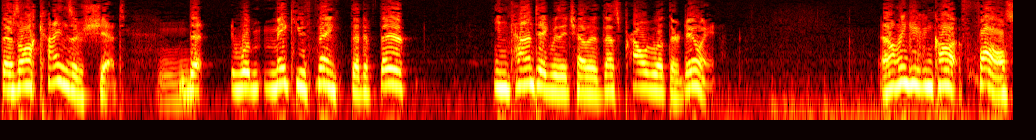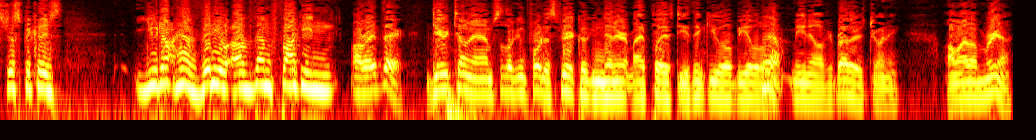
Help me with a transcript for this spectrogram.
There's all kinds of shit mm-hmm. that would make you think that if they're in contact with each other, that's probably what they're doing. I don't think you can call it false just because you don't have video of them fucking. All right there. Dear Tony, I'm still looking forward to spirit cooking dinner at my place. Do you think you will be able to Yeah. let me know if your brother is joining? All my love, Marina.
